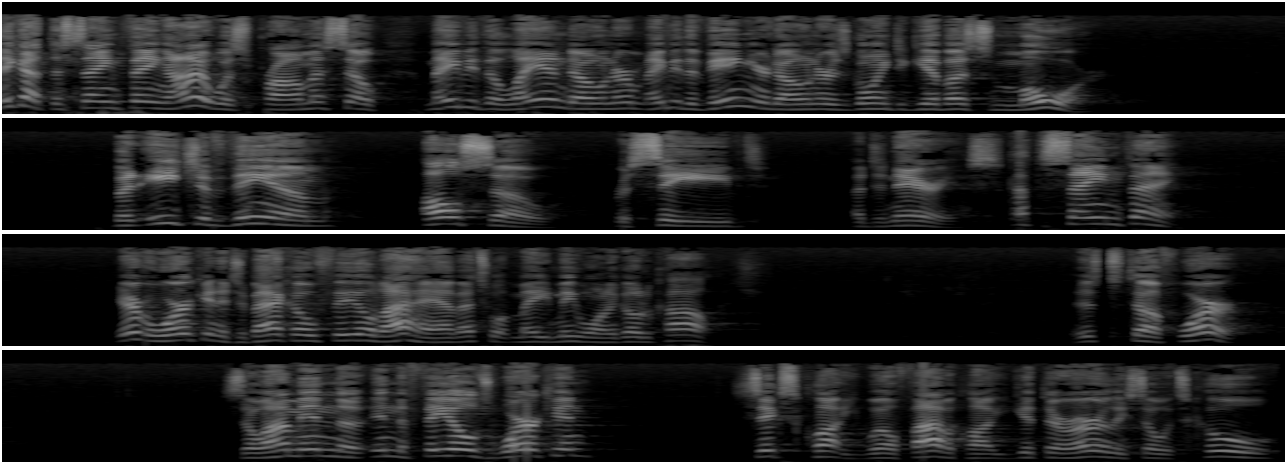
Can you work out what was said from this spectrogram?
they got the same thing I was promised, so maybe the landowner, maybe the vineyard owner is going to give us more. But each of them also received a denarius. Got the same thing. You ever work in a tobacco field? I have. That's what made me want to go to college. It's tough work. So I'm in the in the fields working, Six o'clock, well, five o'clock, you get there early, so it's cool.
